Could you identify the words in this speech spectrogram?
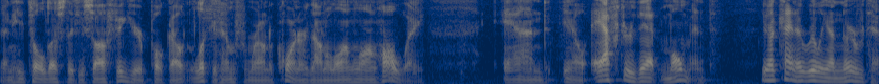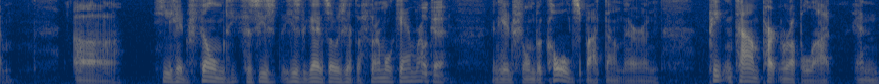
And he told us that he saw a figure poke out and look at him from around a corner down a long, long hallway. And you know, after that moment, you know, it kind of really unnerved him. Uh, he had filmed because he's he's the guy that's always got the thermal camera. Okay. And he had filmed a cold spot down there, and Pete and Tom partner up a lot, and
